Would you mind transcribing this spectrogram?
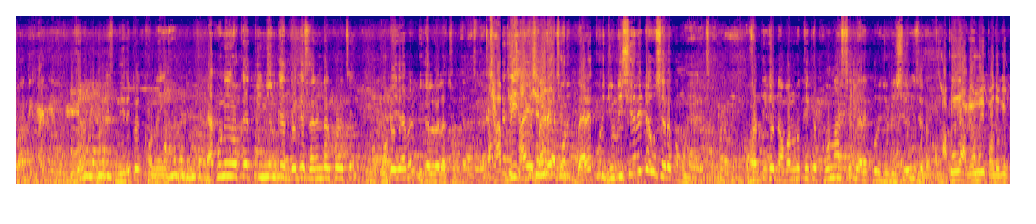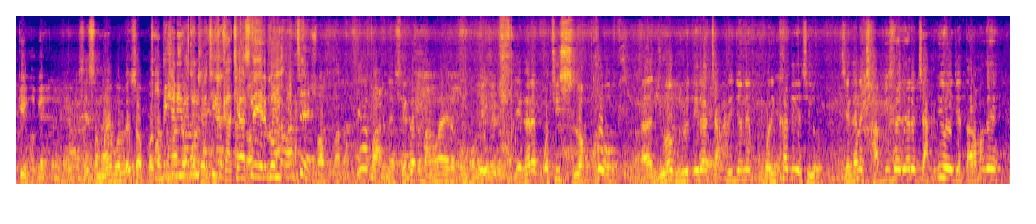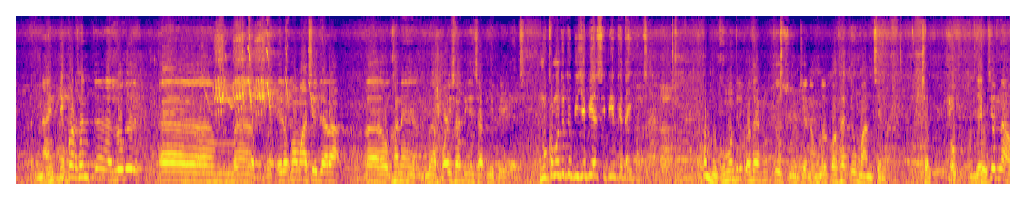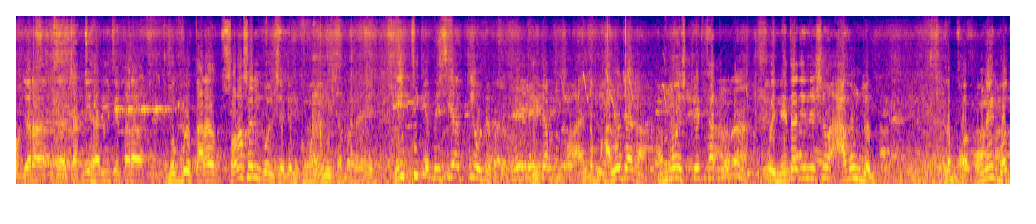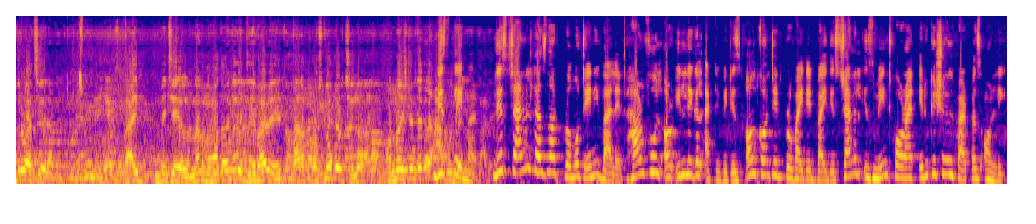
পুলিশ নিরপেক্ষ নেই? এখনই ওকে তিনজনকে দেখে সারেন্ডার করেছে। উঠে যাবে বিকালবেলা চলে ব্যারাকপুর ব্যারাকপুর জুডিশিয়ারিটাও সেরকম হয়ে গেছে। ওখান থেকে নবান্ন থেকে ফোন আসছে ব্যারাকপুর জুডিশিয়ারি সেরকম। আপনাদের আগামী পদক্ষেপ কি হবে? সে সময় বলবে সব কথা কাছে আসলে এরকম সব কথা পারবে। সেটা তো বাংলা এরকম হবে যেখানে পঁচিশ লক্ষ যুবক যুবতীরা চাকরির জন্য পরীক্ষা দিয়েছিল সেখানে ছাব্বিশ হাজারের চাকরি হয়েছে তার মধ্যে নাইনটি পারসেন্ট লোকের এরকম আছে যারা ওখানে পয়সা দিয়ে চাকরি পেয়ে গেছে। মুখ্যমন্ত্রী তো বিজেপি আর সিপিএমকে দায়ী করছে। মুখ্যমন্ত্রীর কথা এখন কেউ শুনছে না ওনার কথা কেউ মানছে না। দেখছেন না, যারা চাকরি হারিয়েছে, তারা যোগ্য, তারা সরাসরি বলছে যে মুখ্যমন্ত্রী মিথ্যা কথা। এর থেকে বেশি আর কি হতে পারে? এটা একদম ভালো জায়গা। অন্য স্টেট থাকল না, ওই নেতাজি নিশ্চয় আগুন জ্বলতো অনেক ভদ্র আছে এরা। তাই বেঁচে গেল না মমতা ব্যানার্জিকে যেভাবে তারা প্রশ্ন করছিল অন্য স্টেট থাকলে Disclaimer This channel does not promote any violent, harmful, or illegal activities. All content provided by this channel is meant for an educational purpose only.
